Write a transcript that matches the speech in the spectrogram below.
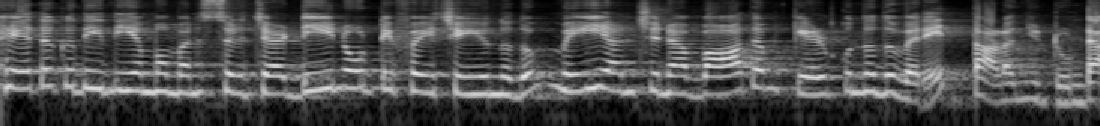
ഭേദഗതി നിയമം അനുസരിച്ച് ഡീനോട്ടിഫൈ ചെയ്യുന്നതും മെയ് അഞ്ചിന് വാദം കേൾക്കുന്നതുവരെ തടഞ്ഞിട്ടുണ്ട്.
